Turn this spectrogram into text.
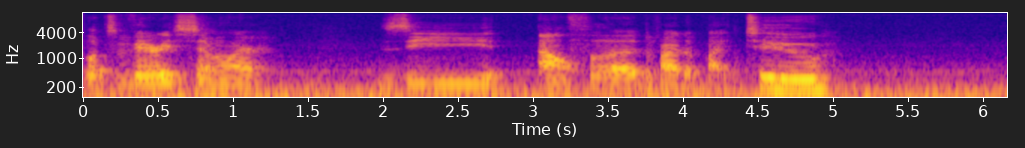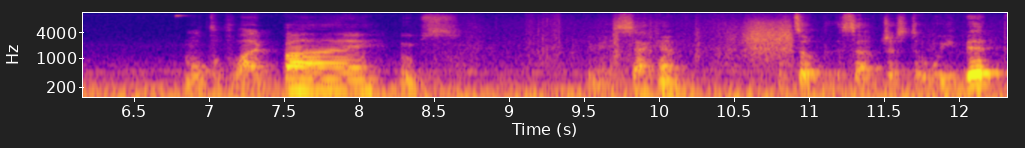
looks very similar. Z alpha divided by 2 multiplied by, oops, give me a second. Let's open this up just a wee bit.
